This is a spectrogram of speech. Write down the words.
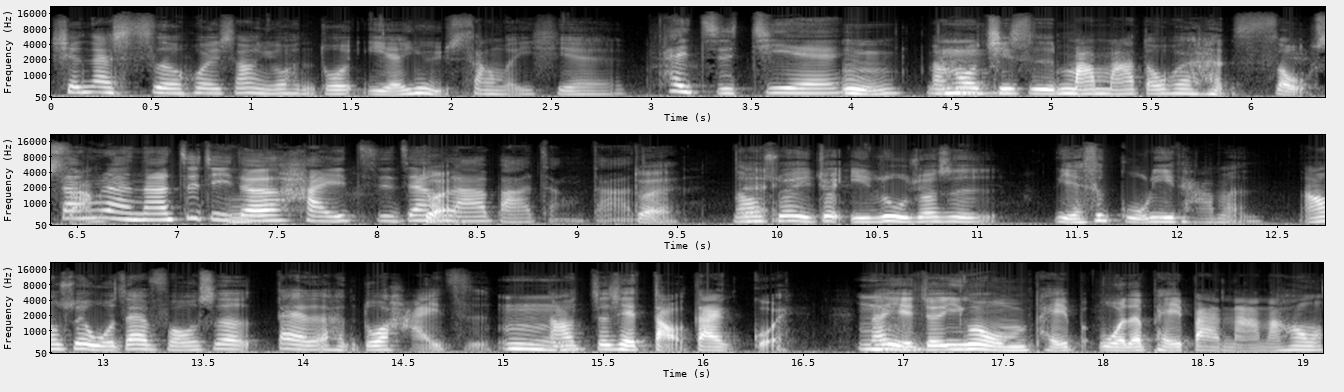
现在社会上有很多言语上的一些太直接，嗯，然后其实妈妈都会很受伤。当然啦，自己的孩子这样拉拔长大的，对，然后所以就一路就是也是鼓励他们。然后所以我在佛社带了很多孩子，嗯，然后这些捣蛋鬼，那也就因为我们陪我的陪伴呐，然后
